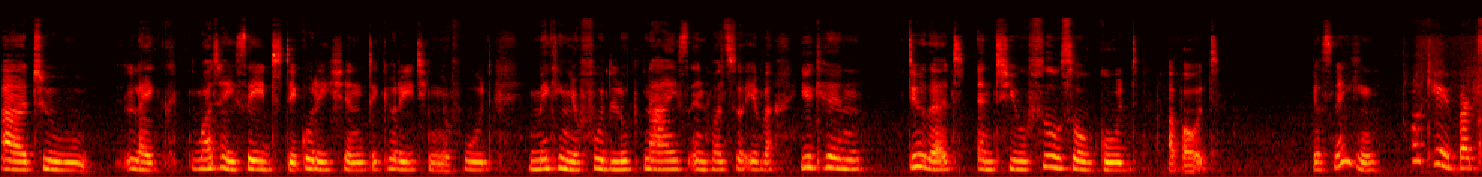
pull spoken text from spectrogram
uh, to like what I said, decoration, decorating your food, making your food look nice and whatsoever. You can do that, and you feel so good about your snaking. Okay, but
